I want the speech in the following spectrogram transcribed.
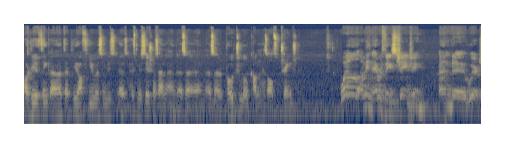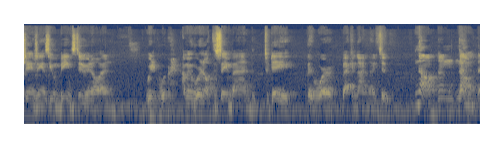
Or do you think uh, that your view as, a as, as musicians and, and as, a, and as an approach to Millencolin has also changed? Well, I mean, everything's changing, and uh, we're changing as human beings too, you know. And we, we're, I mean, we're not the same band today that we were back in 1992. No, no, no. Uh,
